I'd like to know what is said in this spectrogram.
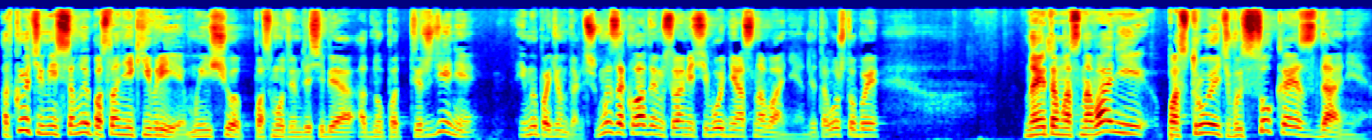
Откройте вместе со мной послание к евреям. Мы еще посмотрим для себя одно подтверждение, и мы пойдем дальше. Мы закладываем с вами сегодня основание для того, чтобы на этом основании построить высокое здание,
